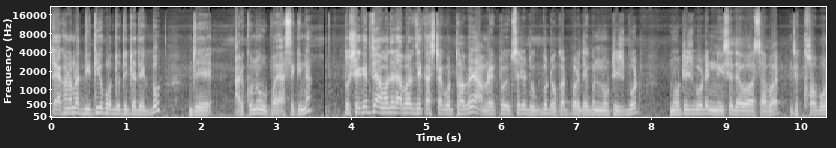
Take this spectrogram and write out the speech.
তো এখন আমরা দ্বিতীয় পদ্ধতিটা দেখব। যে আর কোনো উপায় আছে কি না তো সেক্ষেত্রে আমাদের আবার যে কাজটা করতে হবে, আমরা একটু ওয়েবসাইটে ঢুকবো, ঢোকার পরে দেখবেন নোটিশ বোর্ড নোটিশ বোর্ডের নিচে দেওয়া আছে আবার যে খবর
